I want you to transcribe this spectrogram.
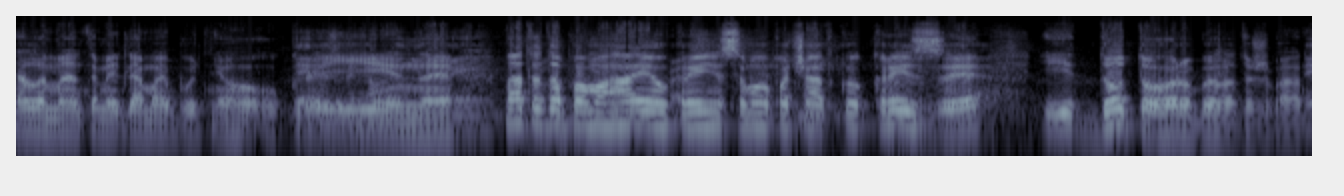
елементами для майбутнього України. НАТО допомагає Україні з самого початку кризи. І до того робила дуже багато.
